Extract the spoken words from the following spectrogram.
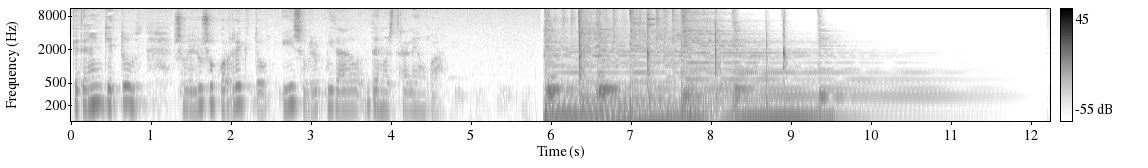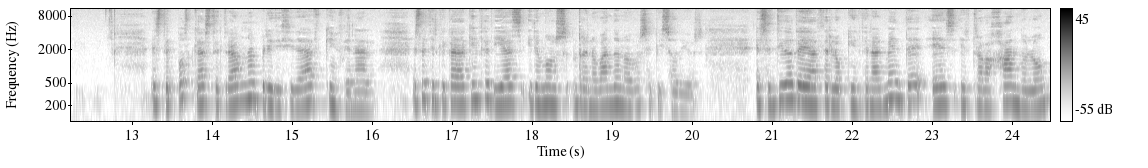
que tenga inquietud sobre el uso correcto y sobre el cuidado de nuestra lengua. Este podcast tendrá una periodicidad quincenal, es decir, que cada 15 días iremos renovando nuevos episodios. El sentido de hacerlo quincenalmente es ir trabajándolo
